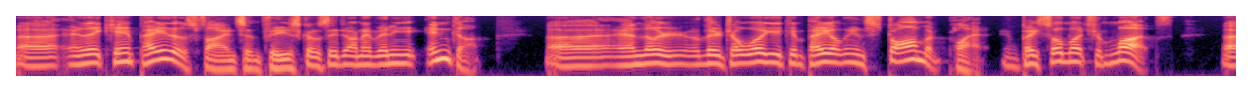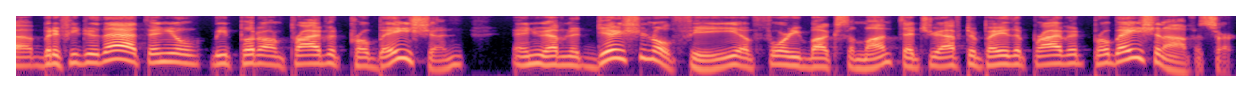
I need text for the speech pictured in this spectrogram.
and they can't pay those fines and fees because they don't have any income. Uh, and they're, they're told, well, you can pay on the installment plan. Can pay so much a month. Uh, but if you do that, then you'll be put on private probation and you have an additional fee of 40 bucks a month that you have to pay the private probation officer.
